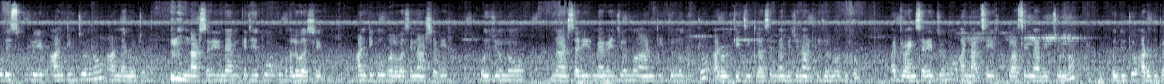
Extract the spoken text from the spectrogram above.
ওদের স্কুলের আন্টির জন্য আর ম্যামের জন্য। নার্সারির ম্যামকে যেহেতু ও খুব ভালোবাসে আন্টিকেও ভালোবাসে নার্সারির ওই জন্য নার্সারির ম্যামের জন্য আন্টির জন্য দুটো, আর ওর কেজি ক্লাসের ম্যামের জন্য আন্টির জন্য দুটো। আর ড্রয়িং স্যারের জন্য আর নাচের ক্লাসের ম্যামের জন্য ওই দুটো আরও দুটো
